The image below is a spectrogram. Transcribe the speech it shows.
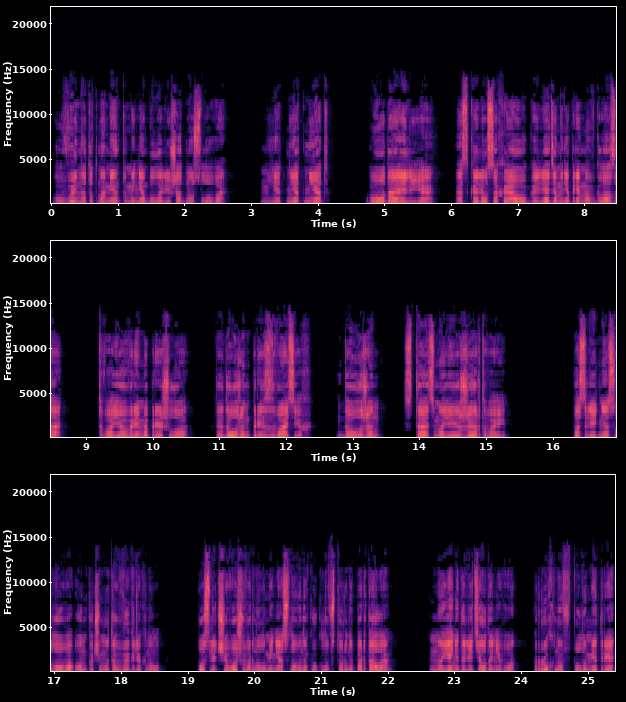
Увы, на тот момент у меня было лишь одно слово. «Нет, нет, нет!» «О, да, Илья!» — оскалился Хао, глядя мне прямо в глаза. «Твое время пришло. Ты должен призвать их. Должен стать моей жертвой». Последнее слово он почему-то выкрикнул, после чего швырнул меня, словно куклу, в сторону портала. Но я не долетел до него, рухнув в полуметре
